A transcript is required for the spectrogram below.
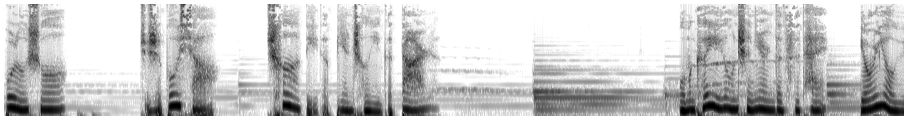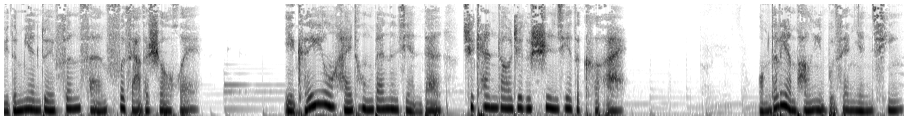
不如说。只是不想彻底的变成一个大人。我们可以用成年人的姿态，游刃有余的面对纷繁复杂的社会，也可以用孩童般的简单去看到这个世界的可爱。我们的脸庞已不再年轻，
